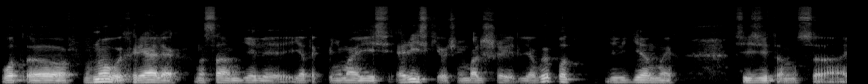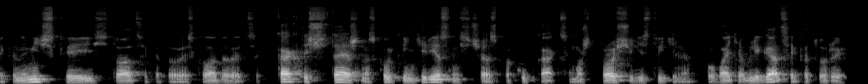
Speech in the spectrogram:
Вот э, в новых реалиях, на самом деле, я так понимаю, есть риски очень большие для выплат дивидендных в связи там, с а, экономической ситуацией, которая складывается. Как ты считаешь, насколько интересна сейчас покупка акций? Может, проще действительно покупать облигации, которые,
